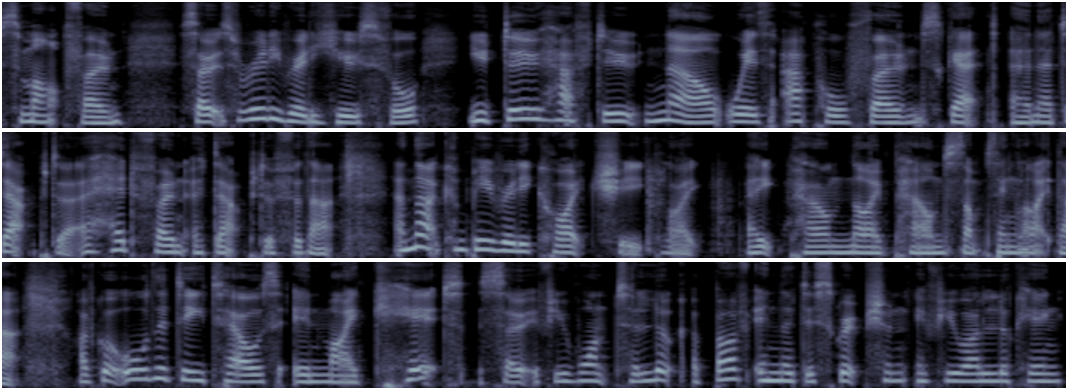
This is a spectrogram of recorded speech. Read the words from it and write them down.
smartphone. So it's really, really useful. You do have to now, with Apple phones, get an adapter, a headphone adapter for that. And that can be really quite cheap, like £8, £9, something like that. I've got all the details in my kit. So if you want to look above in the description, if you are looking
